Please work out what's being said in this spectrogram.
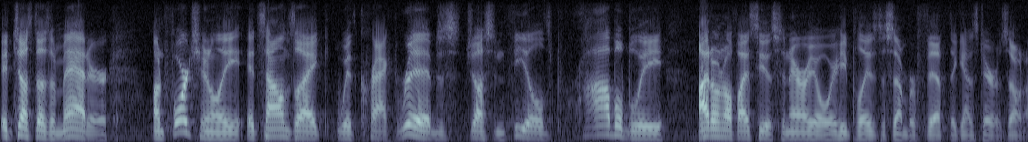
it just doesn't matter. Unfortunately, it sounds like with cracked ribs, Justin Fields probably I don't know if I see a scenario where he plays December 5th against Arizona.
